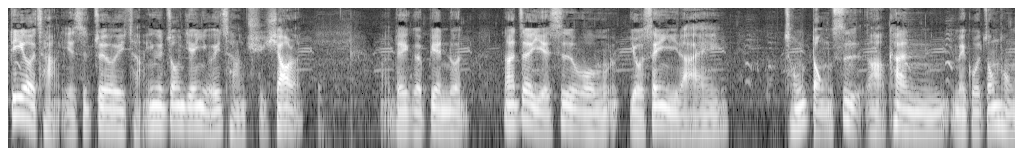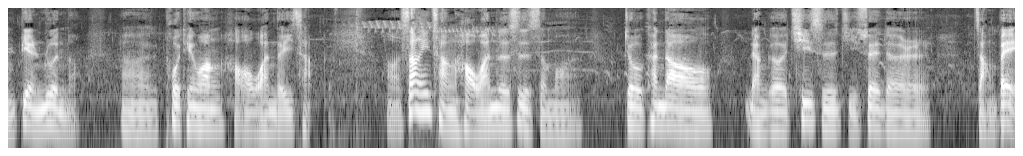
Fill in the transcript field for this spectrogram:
第二场，也是最后一场，因为中间有一场取消了啊的一个辩论。那这也是我们有生以来从董事啊看美国总统辩论呢，嗯，破天荒好玩的一场。啊，上一场好玩的是什么？就看到两个七十几岁的长辈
